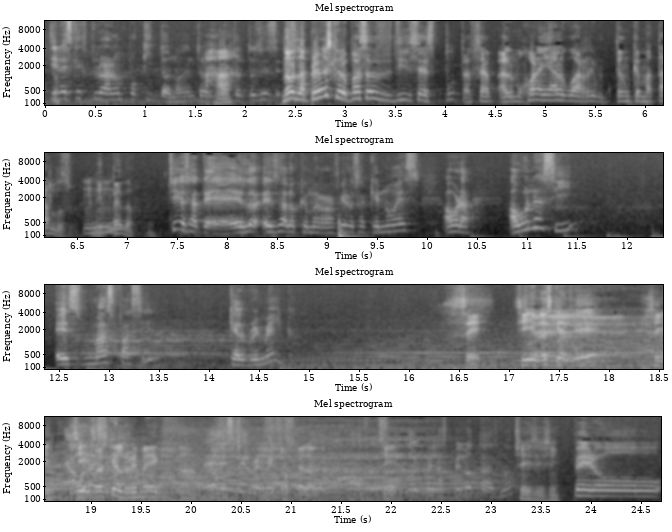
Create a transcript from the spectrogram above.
tienes que explorar un poquito, ¿no? Dentro del cuarto. Entonces, No, la primera vez que lo pasas dices, puta, o sea, a lo mejor hay algo arriba, tengo que matarlos, ni Ujú. pedo. Sí, o sea, te- es, lo- es a lo que me refiero. O sea, que no es. Ahora, aún así, es más fácil que el remake. Sí, sí, es que el, Eh, sí, sí, pero es que el remake, Eh, ah, es que el remake es, una- Sí. un golpe en las pelotas, ¿no? sí, sí, sí. Pero,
